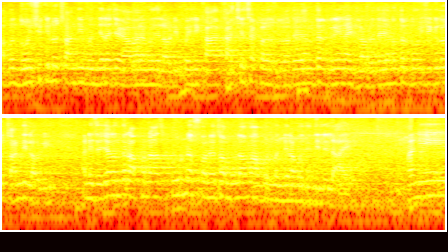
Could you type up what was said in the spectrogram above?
आपण दोनशे किलो चांदी मंदिराच्या गाभाऱ्यामध्ये लावली. पहिली का काचेचा कळस होता त्याच्यानंतर ग्रेनाईट लावलं त्याच्यानंतर दोनशे किलो चांदी लावली आणि त्याच्यानंतर आपण आज पूर्ण सोन्याचा मुलामा आपण मंदिरामध्ये दिलेला आहे. आणि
